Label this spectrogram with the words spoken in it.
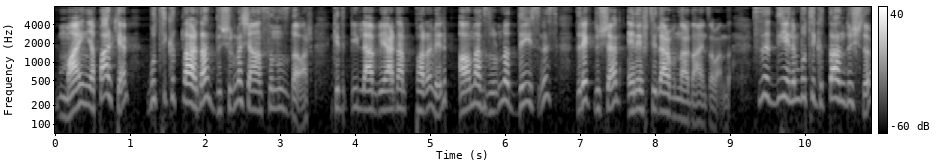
mine yaparken bu ticket'lardan düşürme şansınız da var. Gidip illa bir yerden para verip almak zorunda değilsiniz. Direkt düşen NFT'ler bunlar da aynı zamanda. Size diyelim bu ticket'tan düştü.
